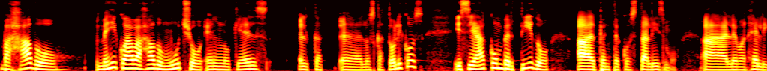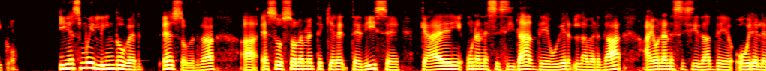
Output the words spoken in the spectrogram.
bajado, México ha bajado mucho en lo que es el, eh, los católicos y se ha convertido al pentecostalismo, al evangélico. Y es muy lindo ver eso, ¿verdad? Ah, eso solamente quiere, te dice que hay una necesidad de oír la verdad, hay una necesidad de oír el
